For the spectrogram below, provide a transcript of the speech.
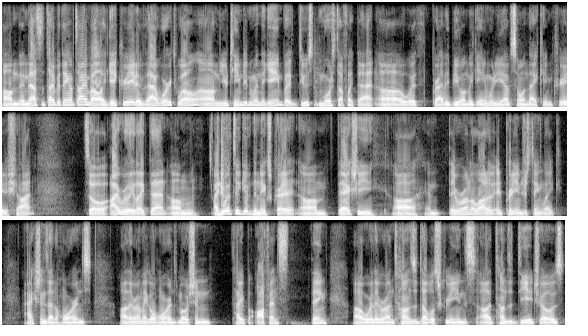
Um, and that's the type of thing I'm talking about. Like get creative. That worked well. Um, your team didn't win the game, but do more stuff like that uh, with Bradley Beal in the game when you have someone that can create a shot. So I really like that. Um, I do have to give the Knicks credit. Um, they actually uh, and they run a lot of pretty interesting like actions out of horns. Uh, they run like a horns motion type offense thing uh, where they run tons of double screens, uh, tons of DHOs.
